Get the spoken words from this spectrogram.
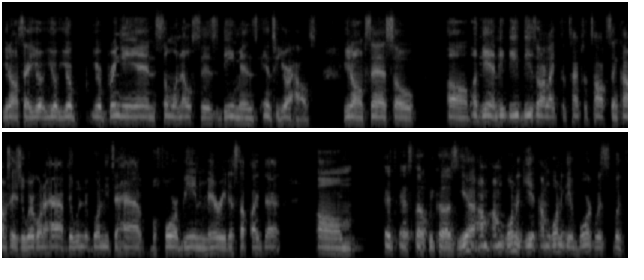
You know what I'm saying? You're you're you're you're bringing in someone else's demons into your house. You know what I'm saying? So, um, again, the- the- these are like the types of talks and conversations we're going to have that we're going to need to have before being married and stuff like that. Um, and, and stuff because yeah, I'm I'm going to get I'm going to get bored with with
